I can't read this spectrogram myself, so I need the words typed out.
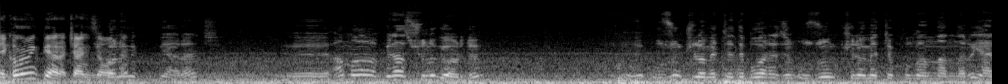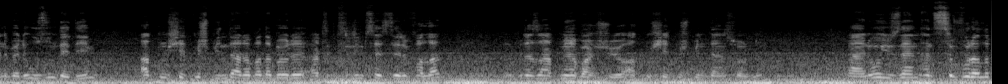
Ekonomik bir araç aynı zamanda. Ekonomik bir araç. Ee, ama biraz şunu gördüm. Ee, uzun kilometrede bu aracın uzun kilometre kullanılanları yani böyle uzun dediğim 60-70 binde arabada böyle artık trim sesleri falan biraz artmaya başlıyor 60-70 binden sonra. Yani o yüzden hani sıfır alıp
